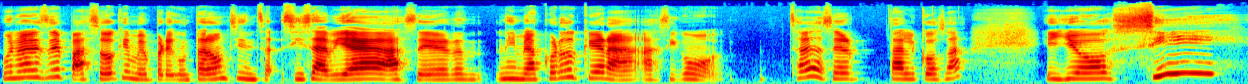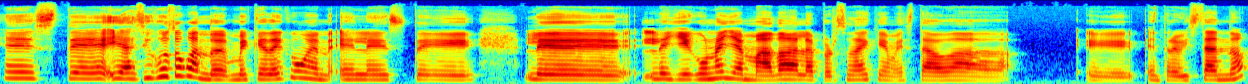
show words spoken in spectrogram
Una vez me pasó que me preguntaron si, sabía hacer, ni me acuerdo qué era, así como, ¿sabes hacer tal cosa? Y yo, sí, este, y así justo cuando me quedé como en el, este, le, le llegó una llamada a la persona que me estaba eh, entrevistando.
